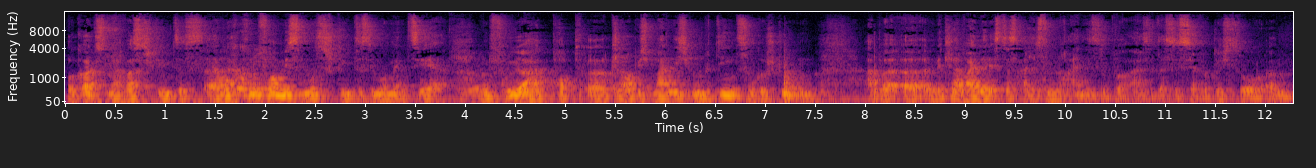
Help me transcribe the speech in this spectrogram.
Oh Gott, nach was stinkt es? Äh, nach Konformismus stinkt es im Moment sehr. Und früher hat Pop, äh, glaube ich, mal nicht unbedingt so gestunken. Aber äh, mittlerweile ist das alles nur noch eine Suppe. Also das ist ja wirklich so, ähm,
